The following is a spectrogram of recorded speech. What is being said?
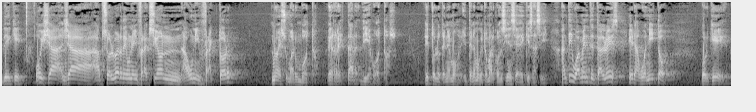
de que hoy ya, ya absolver de una infracción a un infractor no es sumar un voto, es restar 10 votos. Esto lo tenemos y tenemos que tomar conciencia de que es así. Antiguamente tal vez era buenito porque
